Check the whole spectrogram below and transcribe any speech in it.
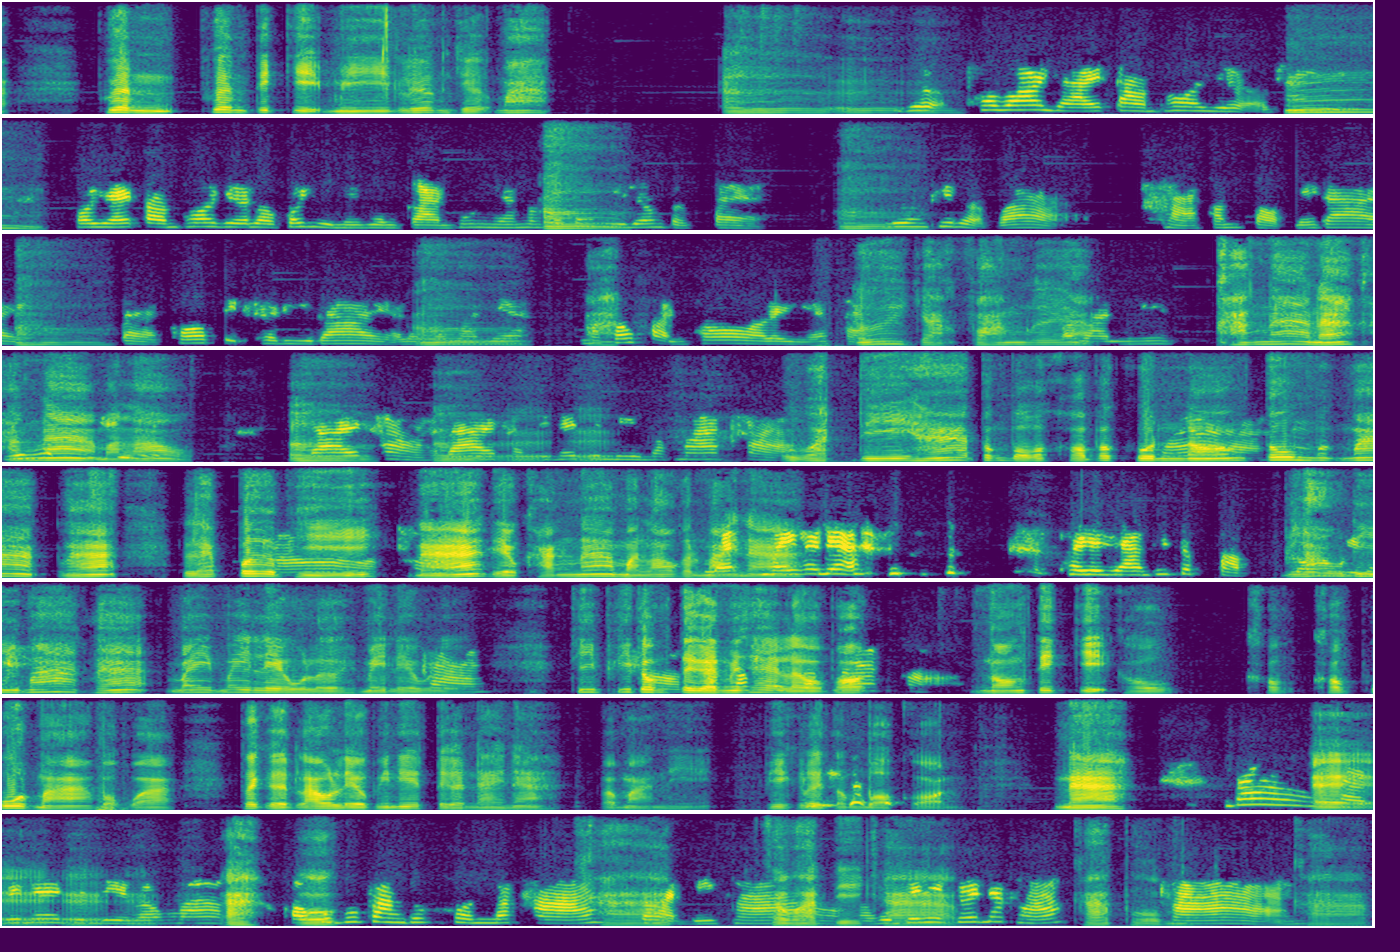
เพื่อนเพื่อนติ๊กกิมีเรื่องเยอะมาก เออเออเยอะเพราะว่าย้ายตามพ่อเยอะอะอืพี่ ม พอย้ายตามพ่อเยอะเราก็อยู่ในวงการพวกเนี้ยมันก็เออ ต้องมีเรื่องแปลกเออๆเรื่องที่แบบว่า หาคำตอบไม่ได้ เออ แต่ข้อปิดคดีได้อะไรเออประมาณเนี้ยมาอะเข้าฝันพ่ออะไรอย่างเงี้ยค่ะ เอ้ยอยากฟังเลยประอะมาณนี้ ครั้งหน้านะครั้งหน้ามาเล่าเออ ได้ค่ะเออได้ค่ะเออพี่เนตรเออยินดีมากๆค่ะ สวัสดีฮะ ต้องบอกว่าขอบพระคุณค่ะน้องตุ้มมากๆนะฮะแรปเปอร์ผีค่ะนะ เดี๋ยวครั้งหน้ามาเล่ากันใหม่และนะไม่คะเนี่ยพยายามที่จะปรับลงเล่าอยู่ดีนะมากนะฮะไม่ไม่เร็วเลยไม่เร็วเลยค่ะที่พี่ต้องเตือนไม่ใช่เราขอบเพราะคุณมกๆค่ะน้องติ๊กกิเขาเขาเขาพูดมาบอกว่า ถ้าเกิดเล่าเร็วพี่เนี่ยเตือนได้นะ ประมาณนี้ พี่ก็เลยต้องบอกก่อน นะ ได้ค่ะพี่เนตยินดีมากมากขอบคุณผู้ฟังทุกคนนะคะสวัสดีค่ะสวัสดีขอบคุณพี่เนตด้วยนะคะ ครับผมค่ะ ครับ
